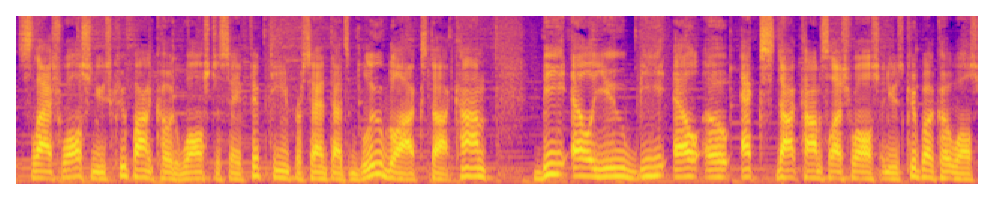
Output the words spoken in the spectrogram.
slash Walsh and use coupon code Walsh to save 15%. That's blublox.com, B-L-U-B-L-O-X.com slash Walsh and use coupon code Walsh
